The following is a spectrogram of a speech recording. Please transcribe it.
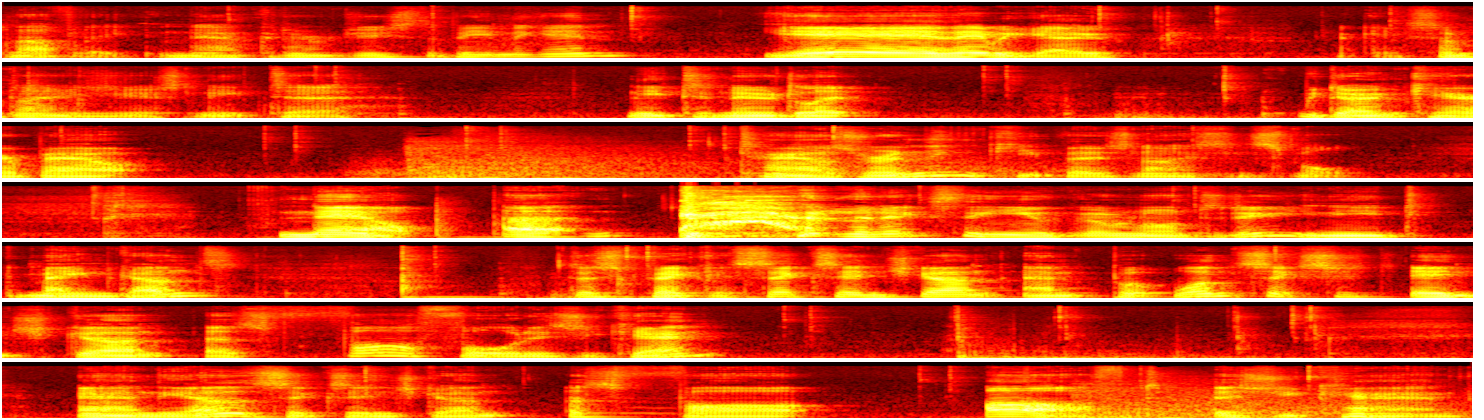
Lovely. Now can I reduce the beam again? Yeah, there we go. Okay, sometimes you just need to need to noodle it. We don't care about towers or anything. Keep those nice and small. Now, uh, the next thing you're going to want to do, you need main guns. Just pick a 6-inch gun and put one 6-inch gun as far forward as you can. And the other 6-inch gun as far aft as you can.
